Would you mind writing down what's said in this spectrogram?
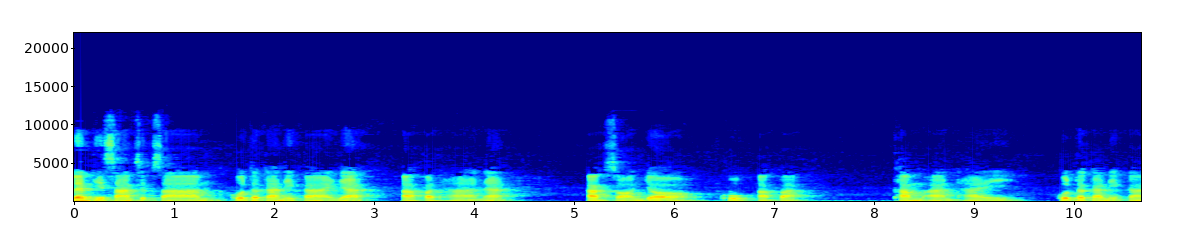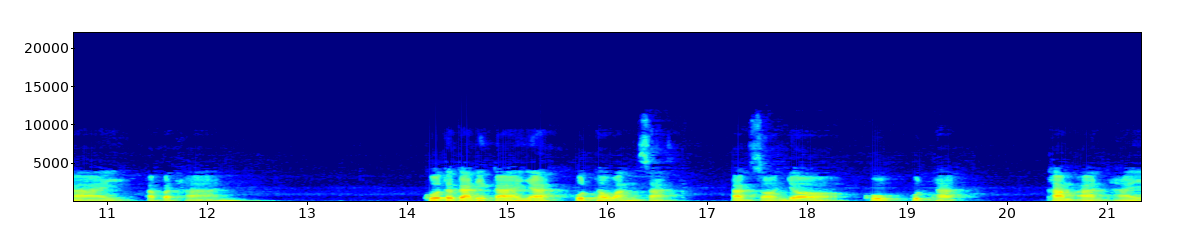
เล่มที่ 33ขุทธกานิกายะ อปทานะ อักษรย่อ ขุอปัตคำอ่านไทยขุทกานิกายอปทานขุทกานิกายะพุทธวังสักอักษรย่อ ขุพุทธคำอ่านไทย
